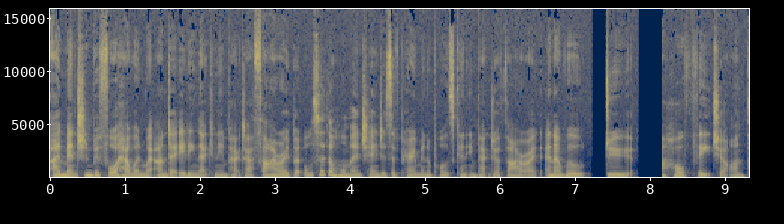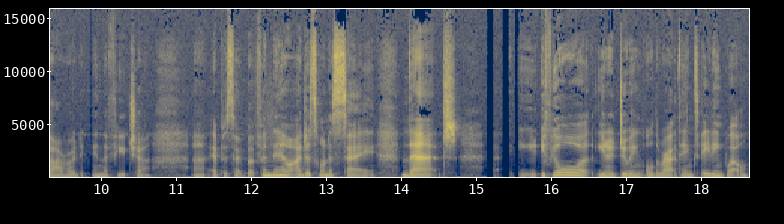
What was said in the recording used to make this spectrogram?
I mentioned before how when we're under eating, that can impact our thyroid, but also the hormone changes of perimenopause can impact your thyroid. And I will do a whole feature on thyroid in the future uh, episode. But for now, I just want to say that if you're, you know, doing all the right things, eating well,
